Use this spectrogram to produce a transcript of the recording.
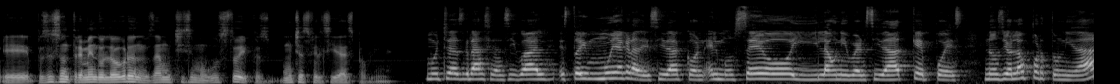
eh, pues es un tremendo logro, nos da muchísimo gusto y pues muchas felicidades, Paulina. Muchas gracias, igual estoy muy agradecida con el museo y la universidad que pues nos dio la oportunidad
